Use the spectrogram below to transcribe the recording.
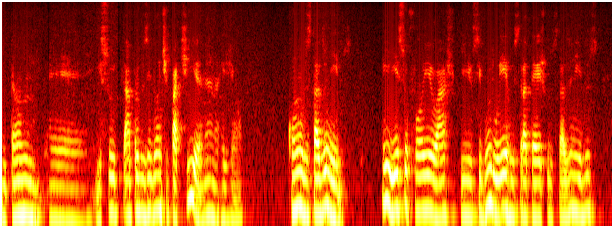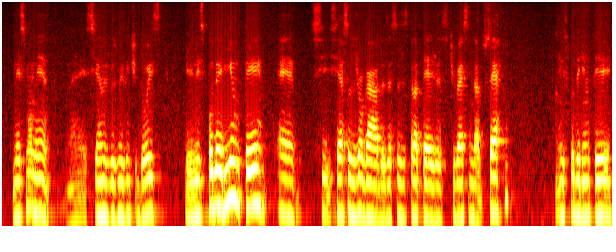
Então, é, isso está produzindo antipatia né, na região com os Estados Unidos. E isso foi, eu acho, que o segundo erro estratégico dos Estados Unidos nesse momento. Né? Esse ano de 2022, eles poderiam ter, é, se, se essas jogadas, essas estratégias tivessem dado certo, eles poderiam ter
